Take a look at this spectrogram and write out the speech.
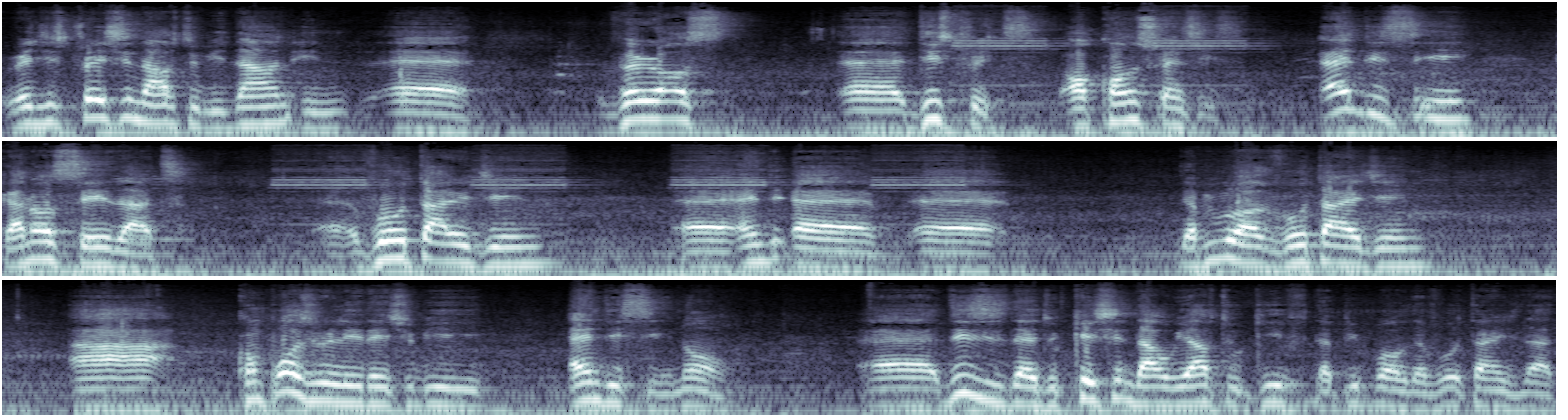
Registration has to be done in uh, various uh, districts or constituencies. NDC cannot say that uh, Volta region uh, and uh, uh, the people of Volta region are compulsorily they should be NDC. No, uh, this is the education that we have to give the people of the Volta region that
